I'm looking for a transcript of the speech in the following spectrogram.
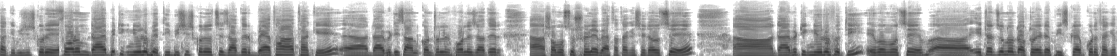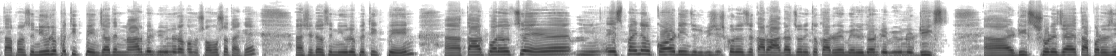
থাকে, বিশেষ করে ফরম ডায়াবেটিক নিউরোপ্যাথি বিশেষ করে হচ্ছে যাদের ব্যথা থাকে ডায়াবেটিস আনকন্ট্রোলের ফলে যাদের সমস্ত শরীরে ব্যথা থাকে সেটা হচ্ছে ডায়াবেটিক নিউরোপ্যাথি এবং হচ্ছে এটার জন্য ডক্টর এটা প্রিসক্রাইব করে থাকে। তারপর হচ্ছে নিউরোপ্যাথিক পেইন যাদের নার্ভের বিভিন্ন রকম সমস্যা থাকে সেটা হচ্ছে নিউরোপ্যাথিক পেইন তারপরে হচ্ছে স্পাইনাল কর্ড ইঞ্জুরি বিশেষ করে হচ্ছে কারও আঘাতজনিত কারণে মেরুদণ্ডের বিভিন্ন ডিস্ক ডিস্ক সরে যায়, তারপরে হচ্ছে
